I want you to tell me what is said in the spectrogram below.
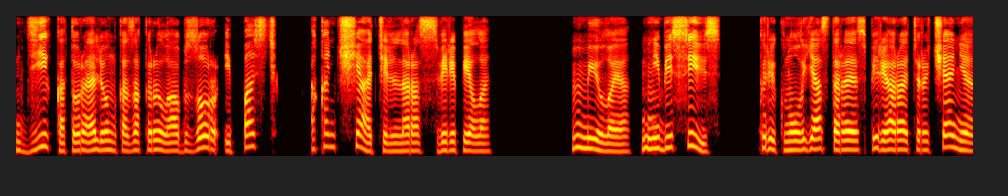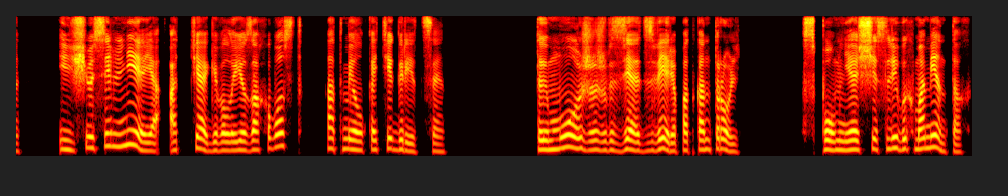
Ди, которой Аленка закрыла обзор и пасть, окончательно рассверепела. «Милая, не бесись!» — крикнул я, стараясь переорать рычание и еще сильнее оттягивал ее за хвост от мелкой тигрицы. «Ты можешь взять зверя под контроль. Вспомни о счастливых моментах.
